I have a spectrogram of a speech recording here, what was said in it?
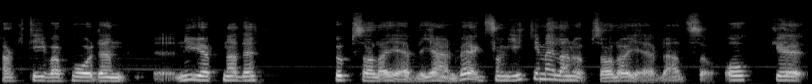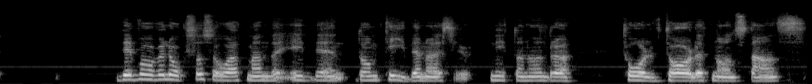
aktiva på den eh, nyöppnade Uppsala-Gävle järnväg som gick emellan Uppsala och Gävle alltså. Och eh, det var väl också så att man i den, de tiderna, alltså, 1912-talet någonstans,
